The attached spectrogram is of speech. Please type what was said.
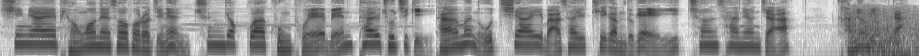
심야의 병원에서 벌어지는 충격과 공포의 멘탈 조직이 다음은 오치아이 마사유키 감독의 2004년작 감염입니다.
